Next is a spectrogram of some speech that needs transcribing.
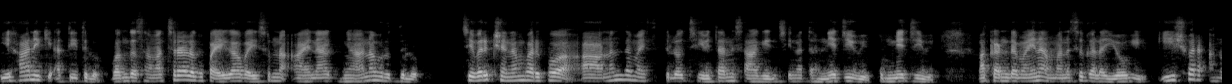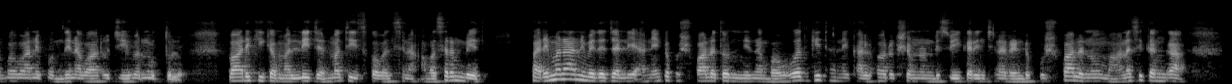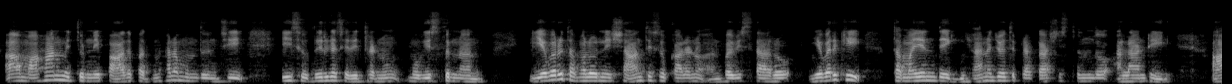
ఇహానికి అతీతులు. వంద సంవత్సరాలకు పైగా వయసున్న ఆయన జ్ఞాన వృద్ధులు చివరి క్షణం వరకు ఆ ఆనందమయ స్థితిలో జీవితాన్ని సాగించిన ధన్యజీవి పుణ్యజీవి అఖండమైన మనసు గల యోగి ఈశ్వర అనుభవాన్ని పొందిన వారు జీవన్ముక్తులు. వారికి ఇక మళ్ళీ జన్మ తీసుకోవాల్సిన అవసరం లేదు. పరిమళాన్ని వెదజల్లి అనేక పుష్పాలతో నిండిన భగవద్గీత అనే కల్పవృక్షం నుండి స్వీకరించిన రెండు పుష్పాలను మానసికంగా ఆ మహాన్మితుణ్ణి పాద పద్మాల ముందుంచి ఈ సుదీర్ఘ చరిత్రను ముగిస్తున్నాను. ఎవరు తమలోని శాంతి సుఖాలను అనుభవిస్తారో ఎవరికి తమయందే జ్ఞానజ్యోతి ప్రకాశిస్తుందో అలాంటి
